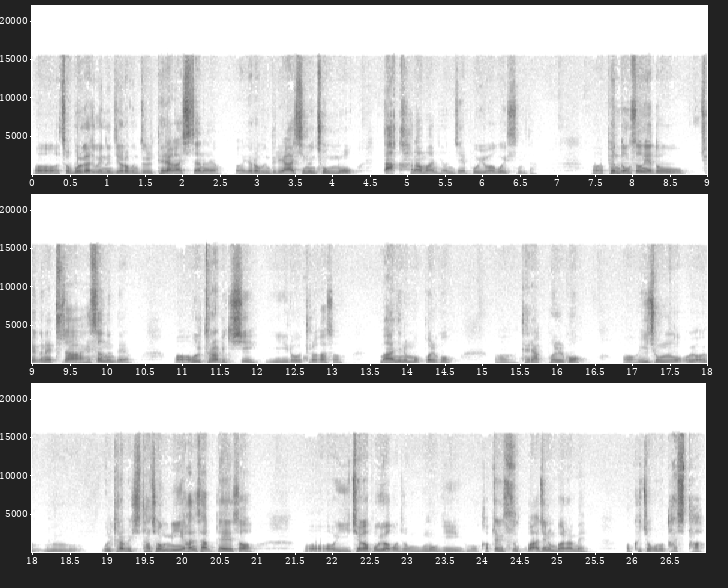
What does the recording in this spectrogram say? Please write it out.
어, 저 뭘 가지고 있는지 여러분들 대략 아시잖아요. 어, 여러분들이 아시는 종목 딱 하나만 현재 보유하고 있습니다. 어, 변동성에도 최근에 투자했었는데요. 어, 울트라 빅시로 들어가서 많이는 못 벌고 어, 대략 벌고 어, 이 종목 어, 그 울트라 빅시 다 정리한 상태에서 어, 이 제가 보유하고 있는 종목이 뭐 갑자기 쑥 빠지는 바람에 어, 그쪽으로 다시 다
